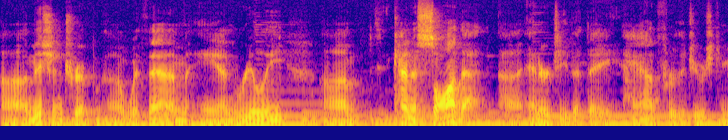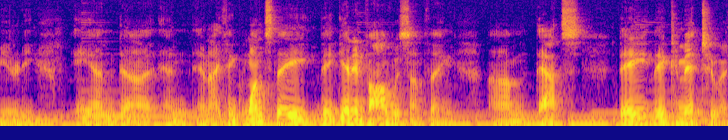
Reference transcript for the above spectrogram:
uh, a mission trip uh, with them and really um, kind of saw that uh, energy that they had for the Jewish community. And, and, and I think once they, they get involved with something, um, that's, they, they commit to it.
